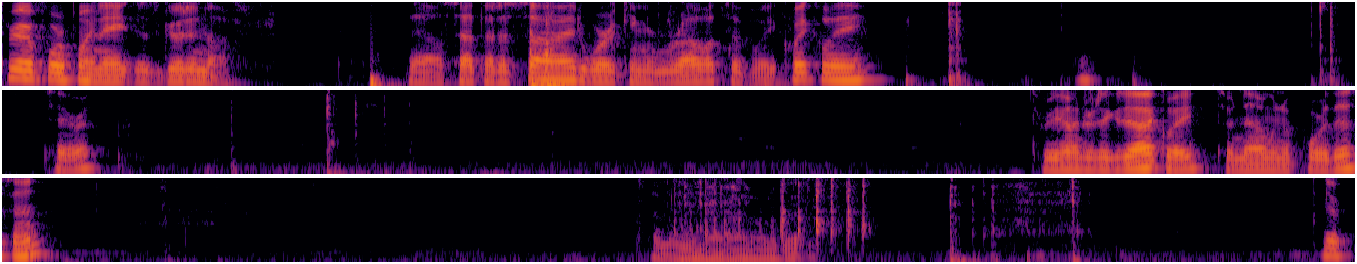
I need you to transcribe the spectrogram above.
Three hundred four point eight is good enough. Now set that aside, working relatively quickly. Tare it. Three hundred exactly. So now I'm going to pour this in. Let me even that out a little bit. Yep.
